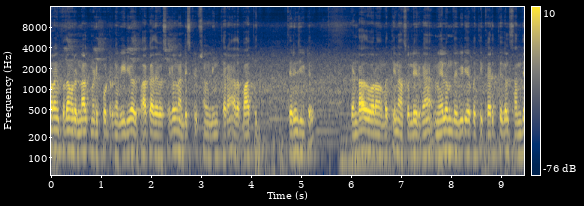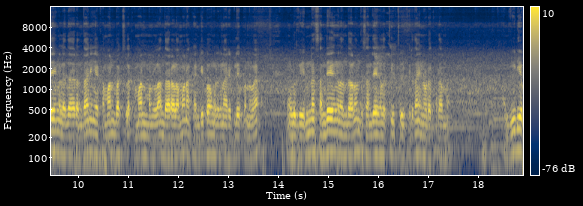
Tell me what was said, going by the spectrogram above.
உரம் இப்போ தான் ஒரு நாளுக்கு முன்னாடி போட்டிருக்கேன் வீடியோ அது பார்க்காத விவசாயிகள் நான் டிஸ்கிரிப்ஷனில் லிங்க் தரேன். அதை பார்த்து தெரிஞ்சுக்கிட்டு ரெண்டாவது உரம் பற்றி நான் சொல்லியிருக்கேன். மேலும் இந்த வீடியோ பற்றி கருத்துக்கள் சந்தேகங்கள் எதாவது இருந்தால் நீங்கள் கமெண்ட் பாக்ஸில் கமெண்ட் பண்ணலாம். தாராளமாக நான் கண்டிப்பாக உங்களுக்கு நான் ரிப்ளை பண்ணுவேன். உங்களுக்கு என்ன சந்தேகங்கள் இருந்தாலும் அந்த சந்தேகங்களை தீர்த்து வைக்கிறது தான் என்னோட கடமை. வீடியோ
